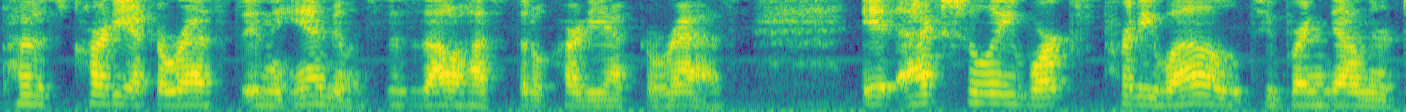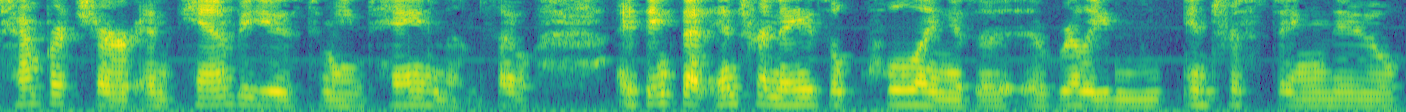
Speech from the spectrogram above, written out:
post cardiac arrest in the ambulance, this is out of hospital cardiac arrest, it actually works pretty well to bring down their temperature and can be used to maintain them. So I think that intranasal cooling is a, a really interesting new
